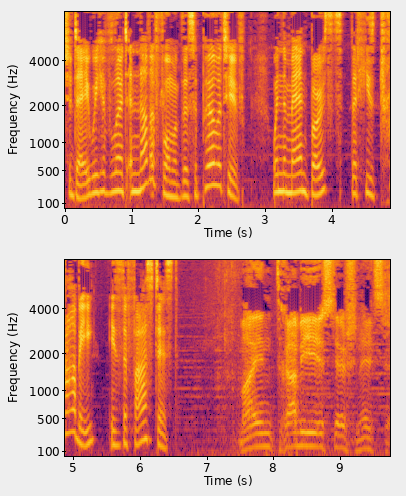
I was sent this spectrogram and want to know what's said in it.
Today we have learnt another form of the superlative, when the man boasts that his Trabi is the fastest. Mein Trabi ist der schnellste.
